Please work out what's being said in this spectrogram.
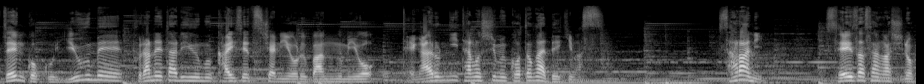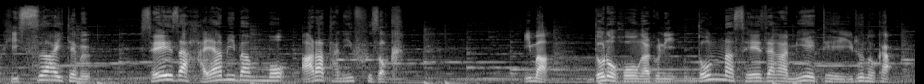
全国有名プラネタリウム解説者による番組を手軽に楽しむことができます。さらに星座探しの必須アイテム星座早見版も新たに付属。今どの方角にどんな星座が見えているのか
